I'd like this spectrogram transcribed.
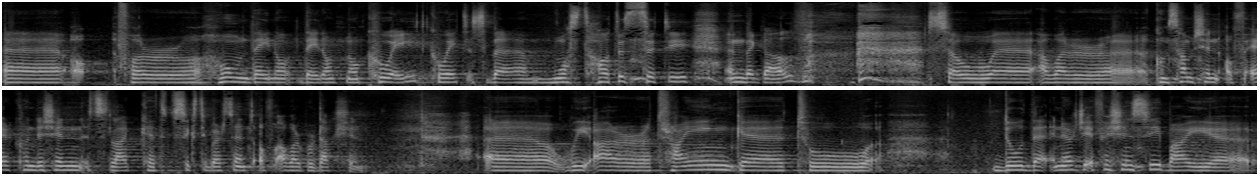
Uh, for whom they know they don't know Kuwait. Kuwait is the most hottest city in the Gulf. so uh, our uh, consumption of air condition is like 60% of our production. Uh, we are trying uh, to do the energy efficiency by uh,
